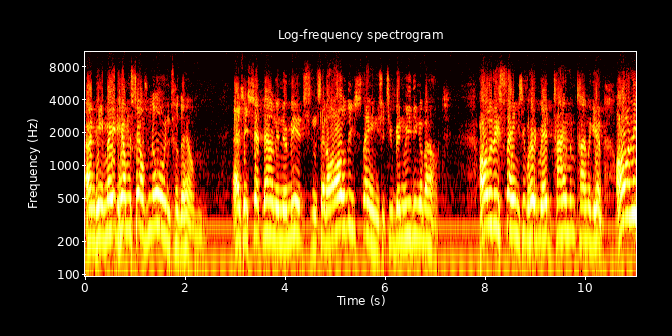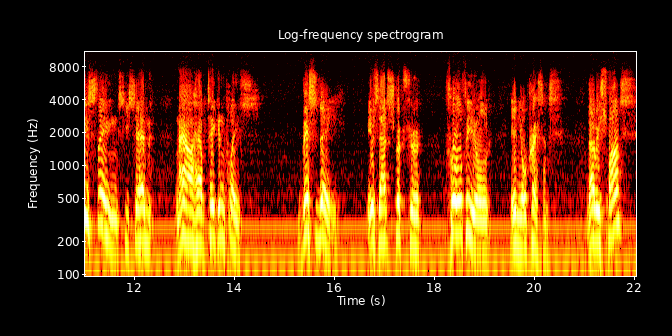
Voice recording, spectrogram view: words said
and He made Himself known to them as He sat down in their midst and said, All of these things that you've been reading about. All of these things you've heard read time and time again. All of these things, he said, now have taken place. This day is that scripture fulfilled in your presence. The response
